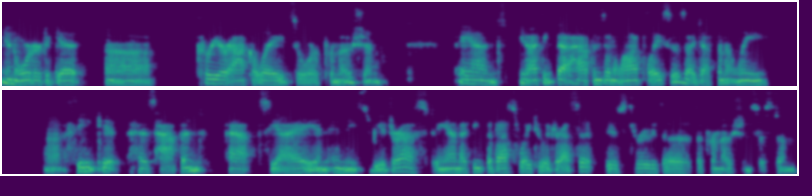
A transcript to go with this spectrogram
in order to get uh, career accolades or promotion. And, you know, I think that happens in a lot of places. I definitely uh, think it has happened at CIA and, and, needs to be addressed. And I think the best way to address it is through the, the promotion system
